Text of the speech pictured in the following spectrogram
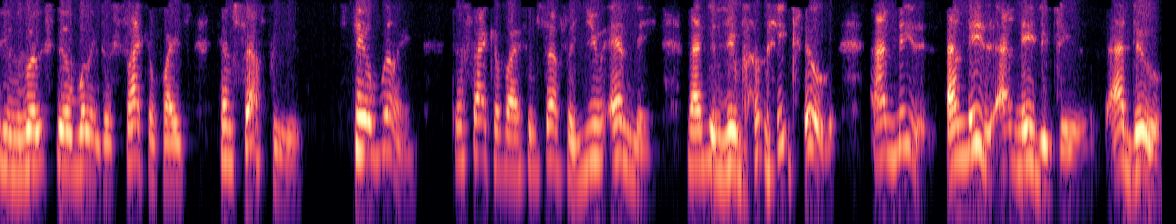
He was really still willing to sacrifice himself for you. Still willing to sacrifice himself for you and me. Not just you, but me too. I need it. I need it. I need you, Jesus. I do,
